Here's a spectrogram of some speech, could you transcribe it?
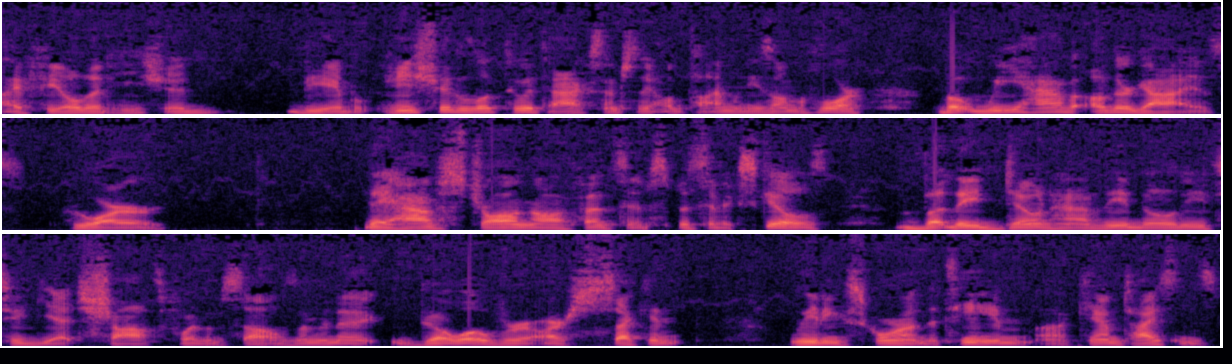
I feel that he should be able, he should look to attack essentially all the time when he's on the floor. But we have other guys who are, they have strong offensive specific skills, but they don't have the ability to get shots for themselves. I'm going to go over our second leading scorer on the team. Uh, Cam Tyson's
